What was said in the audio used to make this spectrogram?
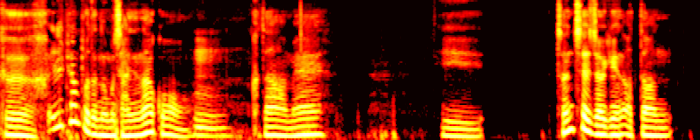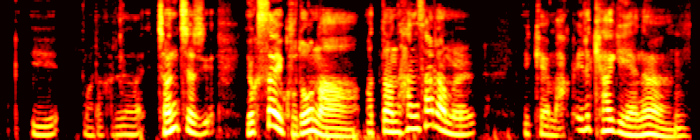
그 1편보다 너무 잔인하고 음. 그 다음에 이 전체적인 어떤 이 뭐라 그래야 전체 역사의 구도나 어떤 한 사람을 이렇게 막 이렇게 하기에는 음.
